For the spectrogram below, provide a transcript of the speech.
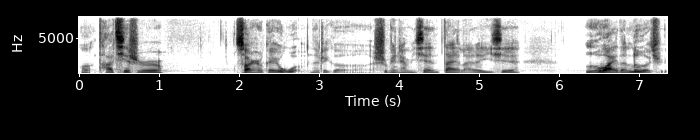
啊，它其实算是给我们的这个视频产品线带来了一些额外的乐趣，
